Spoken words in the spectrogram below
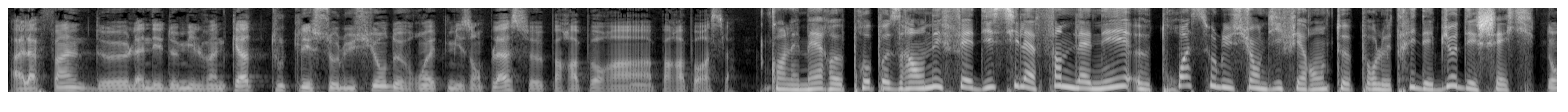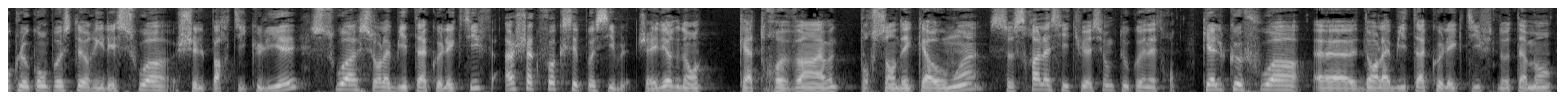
à la fin de l'année 2024, toutes les solutions devront être mises en place par rapport à, par rapport à cela. Quand la maire proposera en effet d'ici la fin de l'année trois solutions différentes pour le tri des biodéchets. Donc le composteur, il est soit chez le particulier, soit sur l'habitat collectif, à chaque fois que c'est possible. J'allais dire que dans 80% des cas au moins, ce sera la situation que nous connaîtrons. Quelquefois, euh, dans l'habitat collectif notamment,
